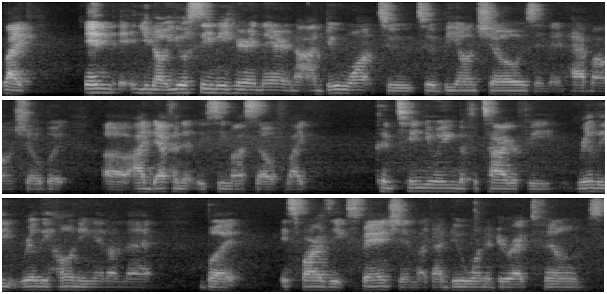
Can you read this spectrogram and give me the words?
Like, in you know, you'll see me here and there, and I do want to to be on shows and, and have my own show. But uh, I definitely see myself like continuing the photography, really, really honing in on that. But as far as the expansion, like I do want to direct films.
